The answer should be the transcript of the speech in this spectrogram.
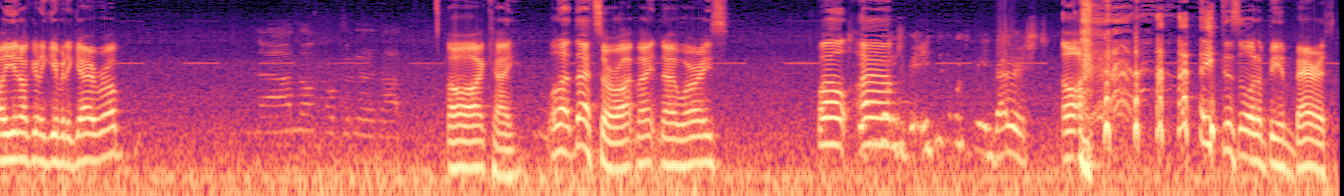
oh, you're not going to give it a go, Rob? No, I'm not confident enough. Oh, okay. Well, that, that's all right, mate. No worries. Well, He didn't want to um, be, he didn't want to be embarrassed. oh, he doesn't want to be embarrassed.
